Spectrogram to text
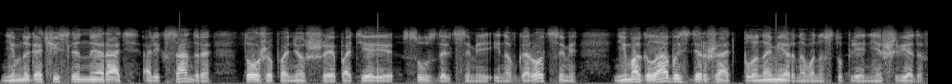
Немногочисленная рать Александра, тоже понесшая потери суздальцами и новгородцами, не могла бы сдержать планомерного наступления шведов,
